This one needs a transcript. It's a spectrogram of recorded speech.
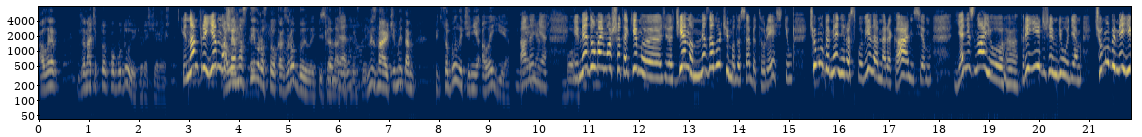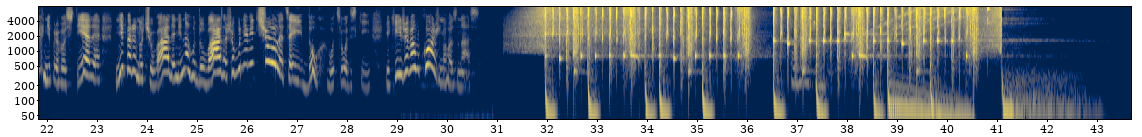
але вже начебто побудують, врешті-решт. І нам приємно, Але що мости в Ростоках зробили після Зробили. наших виступів. Не знаю, чи ми там підсобили чи ні, але є. але ні. Бо... І ми думаємо, що таким е, чином ми залучимо до себе туристів. Чому би ми не розповіли американцям? Я не знаю, е, приїжджим людям, чому би ми їх не пригостили, не переночували, не нагодували, щоб вони відчули цей дух гуцульський, який живе в кожного з нас.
